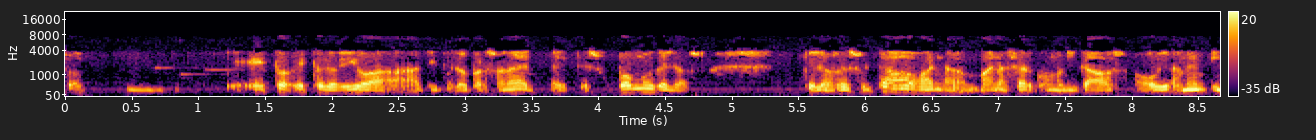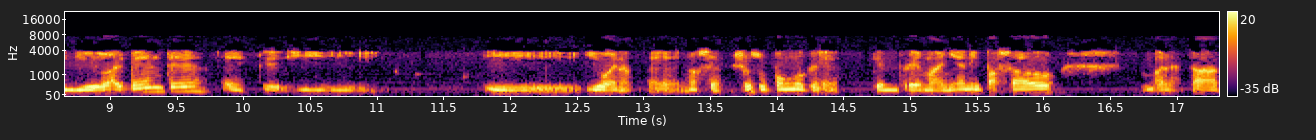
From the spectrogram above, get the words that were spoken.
yo esto esto lo digo a, a título personal, este, supongo que los que los resultados van a van a ser comunicados obviamente individualmente este, y, y, y bueno eh, no sé yo supongo que, que entre mañana y pasado van a estar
